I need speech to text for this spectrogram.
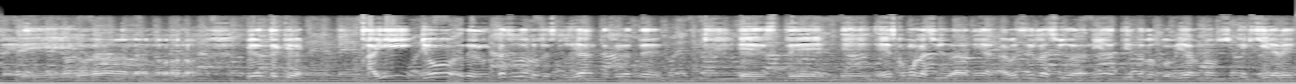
Sí, no, no, no, no. Fíjate que ahí yo, en el caso de los estudiantes, fíjate, este, eh, es como la ciudadanía. A veces la ciudadanía tiene los gobiernos que quiere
